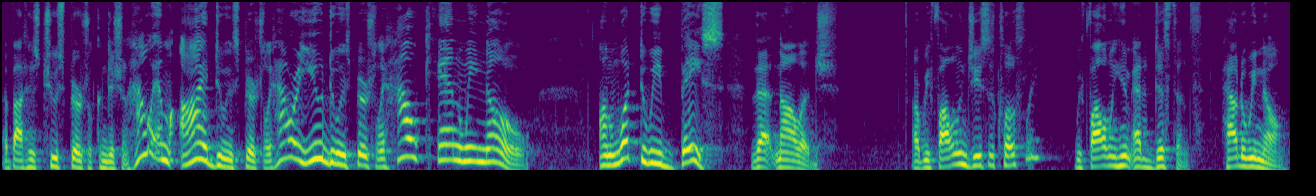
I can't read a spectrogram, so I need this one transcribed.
about his true spiritual condition. How am I doing spiritually? How are you doing spiritually? How can we know? On what do we base that knowledge? Are we following Jesus closely? Are we following him at a distance? How do we know?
